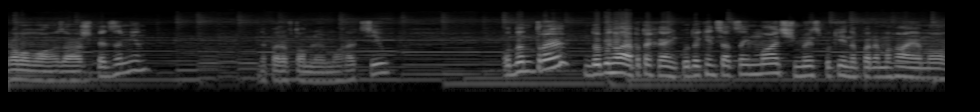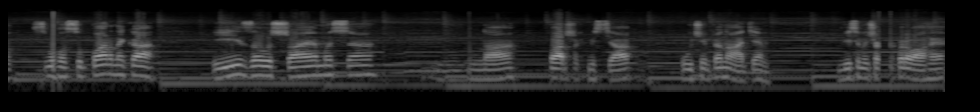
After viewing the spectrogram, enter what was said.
Робимо зараз 5 замін. Не перевтомлюємо гравців. 1-3. Добігає потихеньку до кінця цей матч. Ми спокійно перемагаємо свого суперника і залишаємося на перших місцях у чемпіонаті. 8 очок переваги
